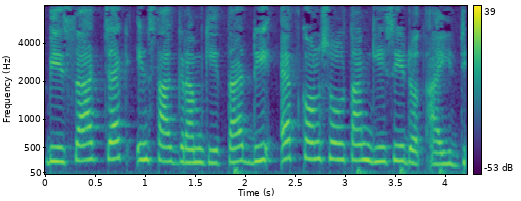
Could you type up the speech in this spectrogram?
bisa cek Instagram kita di @konsultangizi.id.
